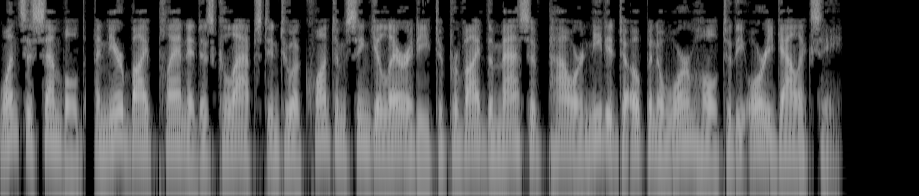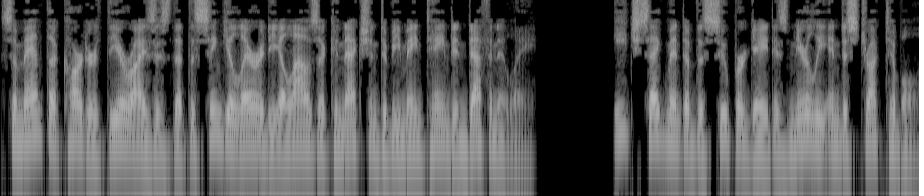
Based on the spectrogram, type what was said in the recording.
Once assembled, a nearby planet is collapsed into a quantum singularity to provide the massive power needed to open a wormhole to the Ori galaxy. Samantha Carter theorizes that the singularity allows a connection to be maintained indefinitely. Each segment of the supergate is nearly indestructible.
